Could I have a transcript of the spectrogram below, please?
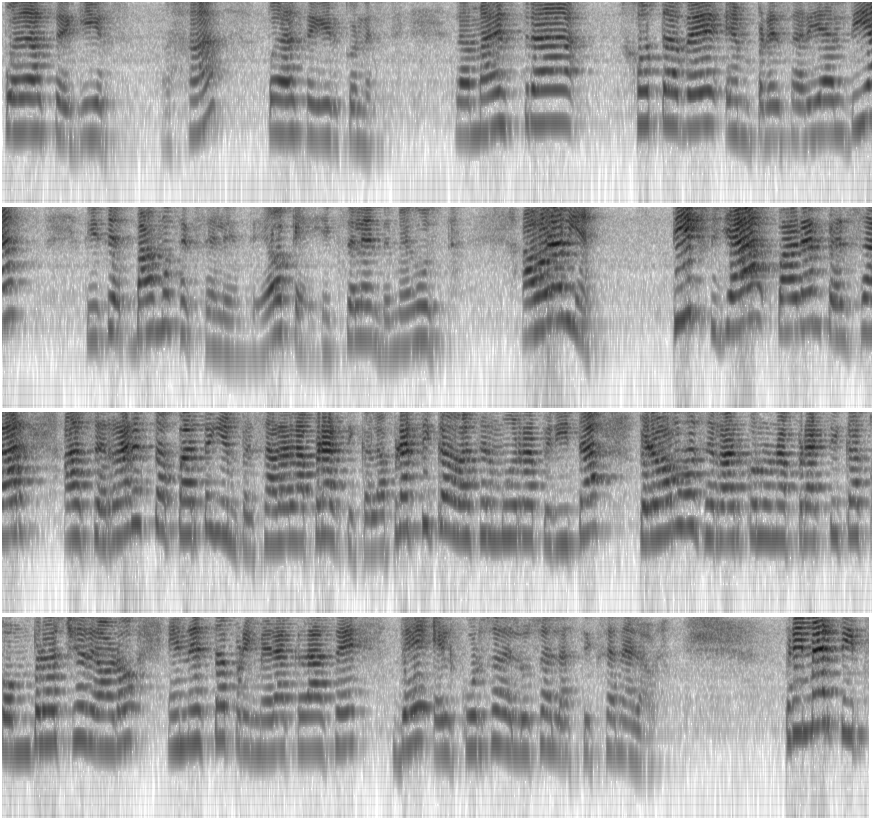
pueda seguir. Ajá, pueda seguir con este. La maestra JD Empresarial Díaz dice, vamos, excelente. Ok, excelente, me gusta. Ahora bien, tips ya para empezar a cerrar esta parte y empezar a la práctica. La práctica va a ser muy rapidita, pero vamos a cerrar con una práctica con broche de oro en esta primera clase del curso del uso de las TICs en el aula. Primer tip,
